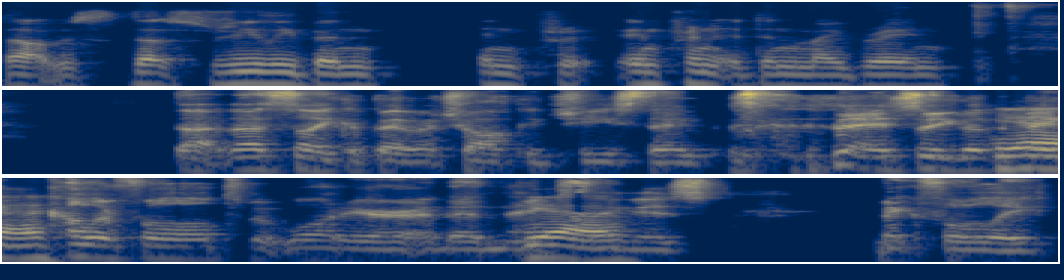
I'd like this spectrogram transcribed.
that was that's really been impr- imprinted in my brain. That, that's like a bit of a chalk and cheese thing. so you got the yeah. big colourful Ultimate Warrior, and then the next yeah. thing is Mick Foley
